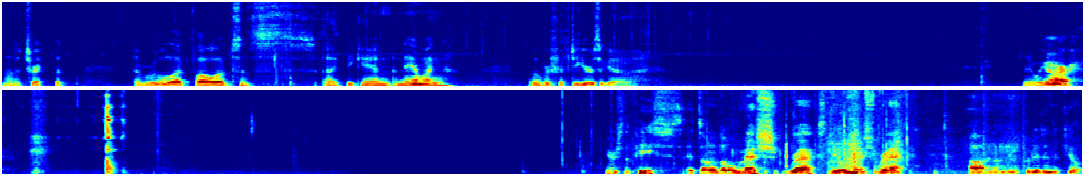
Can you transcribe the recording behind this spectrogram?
not a trick, but a rule I've followed since I began enameling over 50 years ago. There we are. Here's the piece. It's on a little mesh rack, steel mesh rack. Uh, and I'm going to put it in the kiln.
